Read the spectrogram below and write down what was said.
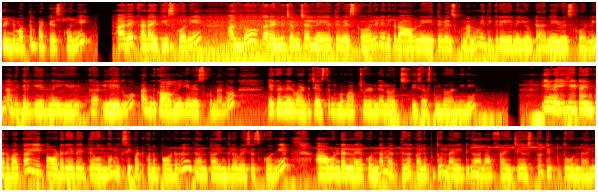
పిండి మొత్తం పట్టేసుకొని అదే కడాయి తీసుకొని అందులో ఒక రెండు చెంచాలు నెయ్యి అయితే వేసుకోవాలి. నేను ఇక్కడ ఆవు నెయ్యి అయితే వేసుకున్నాను. మీ దగ్గర ఏ నెయ్యి ఉంటే ఆ నెయ్యి వేసుకోండి. నా దగ్గర గేదె నెయ్యి లేదు. అందుకు ఆవు నెయ్యి వేసుకున్నాను. ఇక్కడ నేను వంట చేస్తుంటే మా పాప చూడండి ఎలా వచ్చి తీసేస్తుందో అన్నీ ఈ నెయ్యి హీట్ అయిన తర్వాత ఈ పౌడర్ ఏదైతే ఉందో మిక్సీ పట్టుకున్న పౌడర్ ఇదంతా ఇందులో వేసేసుకొని ఆ ఉండలు లేకుండా మెత్తగా కలుపుతూ లైట్గా అలా ఫ్రై చేస్తూ తిప్పుతూ ఉండాలి.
